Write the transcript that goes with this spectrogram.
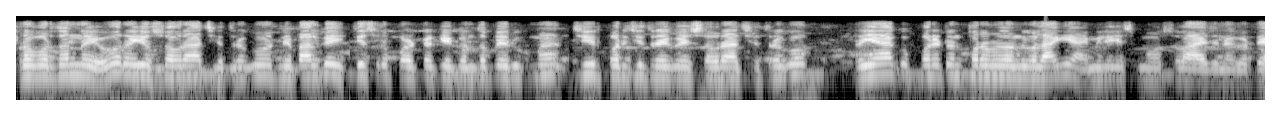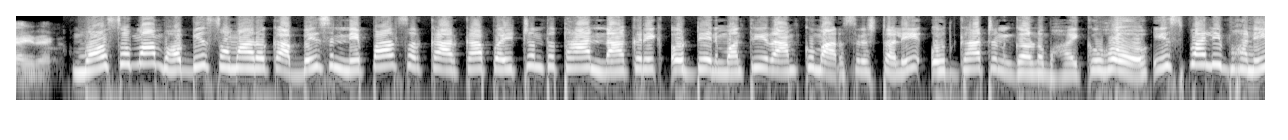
प्रवर्धन नै हो र यो सौराहा क्षेत्रको नेपालकै तेस्रो पर्यटकीय गन्तव्य रूपमा चिर परिचित रहेको यस सौराहा क्षेत्रको र यहाँको पर्यटन प्रवर्धनको लागि हामीले यस महोत्सव आयोजना गर्दै आइरहेका महोत्सवमा भव्य समारोहका बीच नेपाल सरकारका पर्यटन तथा नागरिक उड्डयन मन्त्री रामकुमार श्रेष्ठले उद्घाटन गर्नु भएको हो। यसपालि भने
